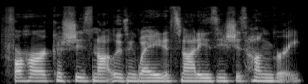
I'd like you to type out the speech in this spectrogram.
for her because she's not losing weight. It's not easy. She's hungry.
